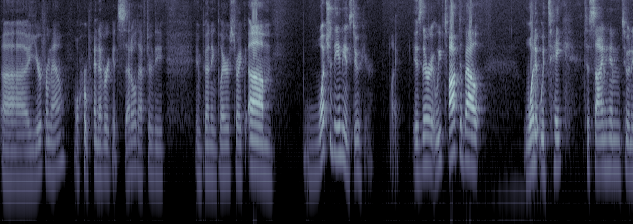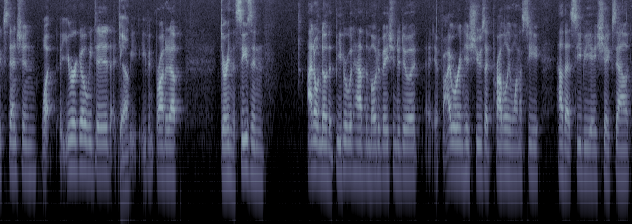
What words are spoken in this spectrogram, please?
uh, a year from now or whenever it gets settled after the impending player strike. Um, what should the Indians do here? Like, is there? We've talked about what it would take to sign him to an extension. What a year ago we did. I think Yeah. we even brought it up during the season. I don't know that Bieber would have the motivation to do it. If I were in his shoes, I'd probably want to see how that CBA shakes out.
